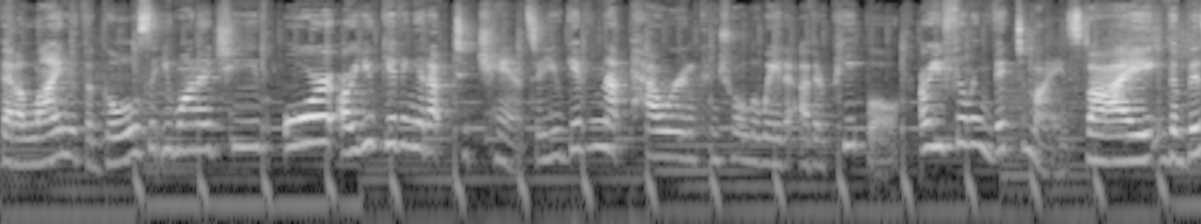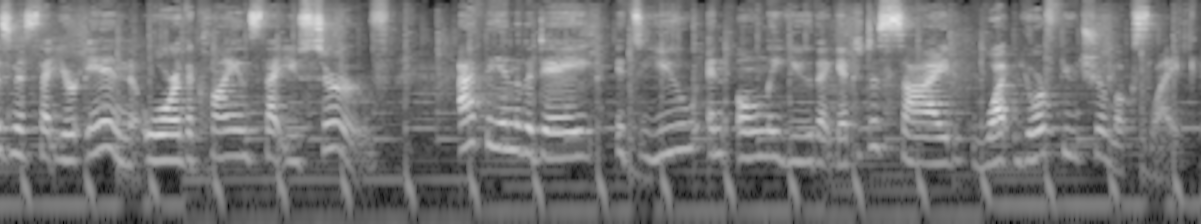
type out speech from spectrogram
that align with the goals that you want to achieve, or are you giving it up to chance? Are you giving that power and control away to other people? Are you feeling victimized by the business that you're in or the clients that you serve? At the end of the day, it's you and only you that get to decide what your future looks like.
